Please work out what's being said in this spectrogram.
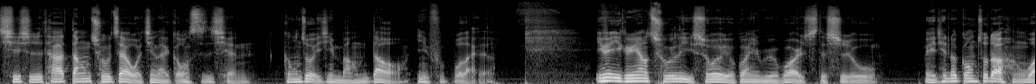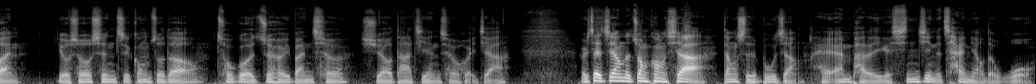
其实他当初在我进来公司之前，工作已经忙到应付不来了。因为一个人要处理所有有关于 rewards 的事务，每天都工作到很晚，有时候甚至工作到错过了最后一班车，需要搭计程车回家。而在这样的状况下，当时的部长还安排了一个新进的菜鸟的我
